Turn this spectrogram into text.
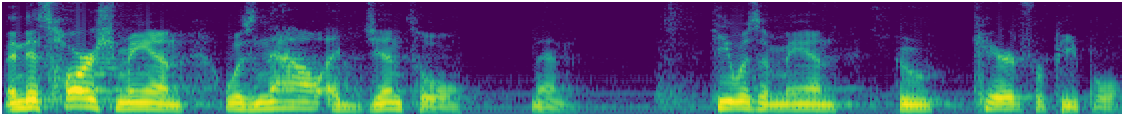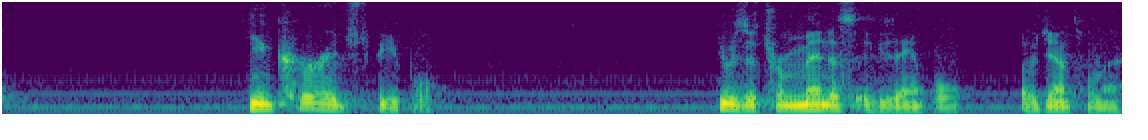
And this harsh man was now a gentle man. He was a man who cared for people. He encouraged people. He was a tremendous example of gentleness.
